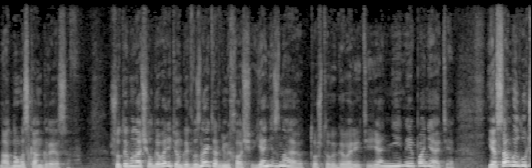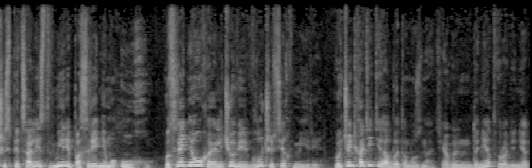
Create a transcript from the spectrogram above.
на одном из конгрессов. Что-то ему начал говорить, он говорит, вы знаете, Артем Михайлович, я не знаю то, что вы говорите, я не имею понятия. Я самый лучший специалист в мире по среднему уху. Вот среднее ухо я лечу лучше всех в мире. Вы что-нибудь хотите об этом узнать? Я говорю, да нет, вроде нет.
